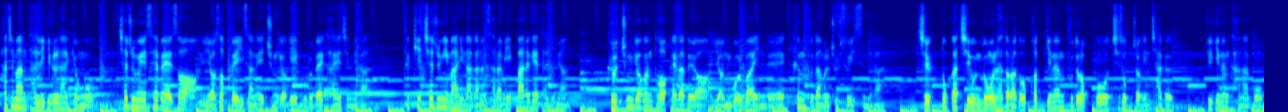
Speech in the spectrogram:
하지만 달리기를 할 경우 체중의 3배에서 6배 이상의 충격이 무릎에 가해집니다. 특히 체중이 많이 나가는 사람이 빠르게 달리면 그 충격은 더 배가 되어 연골과 인대에 큰 부담을 줄 수 있습니다. 즉, 똑같이 운동을 하더라도 걷기는 부드럽고 지속적인 자극, 뛰기는 강하고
